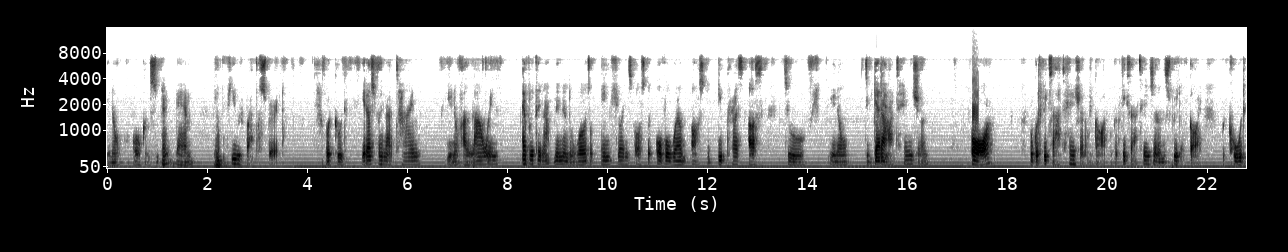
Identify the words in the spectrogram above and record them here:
you know, or could spend hmm. them being filled by the Spirit. We could either spend our time, you know, allowing everything happening in the world to influence us, to overwhelm us, to depress us, to, you know, to get our attention, or we could fix our attention on God. We could fix our attention on the Spirit of God. We could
